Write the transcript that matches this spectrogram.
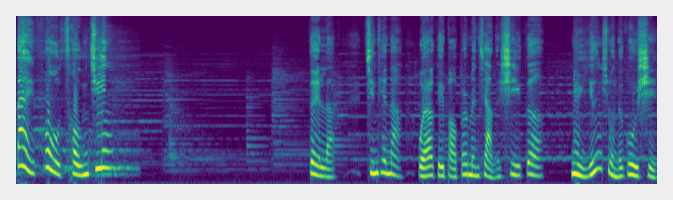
代父从军。对了，今天呢，我要给宝贝们讲的是一个女英雄的故事，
